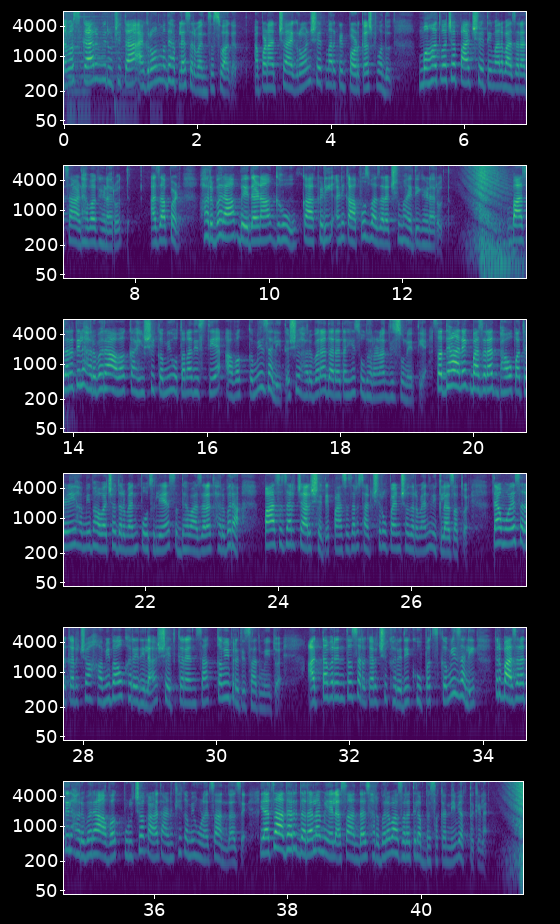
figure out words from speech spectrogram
नमस्कार मी रुचिता ॲग्रोनमध्ये आपल्या सर्वांचं स्वागत. आपण आजच्या ॲग्रोन शेत मार्केट पॉडकास्टमधून महत्त्वाच्या पाच शेतीमाल बाजाराचा आढावा घेणार आहोत. आज आपण हरभरा बेदाणा गहू काकडी आणि कापूस बाजाराची माहिती घेणार आहोत. बाजारातील हरभरा आवक काहीशी कमी होताना दिसतीये. आवक कमी झाली तशी हरभरा दरातही सुधारणा दिसून येते सध्या अनेक बाजारात भाव पातळी हमी भावाच्या दरम्यान पोहोचली आहे. सध्या बाजारात हरभरा पाच हजार चारशे ते पाच हजार सातशे रुपयांच्या दरम्यान विकला जातोय. त्यामुळे सरकारच्या हमी भाव खरेदीला शेतकऱ्यांचा कमी प्रतिसाद मिळतोय. आतापर्यंत सरकारची खरेदी खूपच कमी झाली तर बाजारातील हरभरा आवक पुढच्या काळात आणखी कमी होण्याचा अंदाज आहे. याचा आधार दराला मिळेल असा अंदाज हरभरा बाजारातील अभ्यासकांनी व्यक्त केलाय.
